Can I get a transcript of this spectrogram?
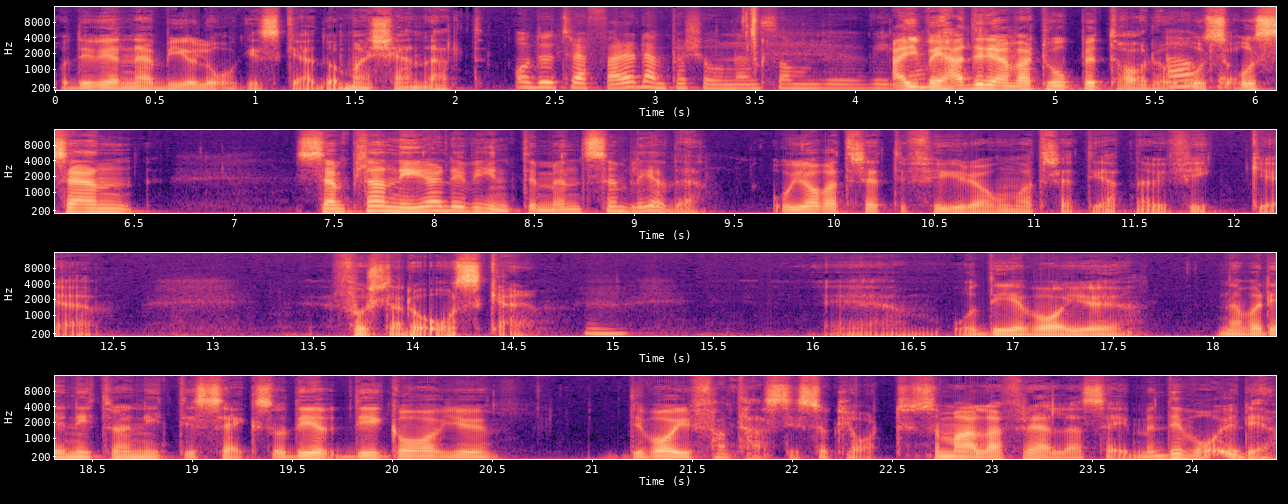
Och det är väl den här biologiska då man känner att Och du träffade den personen som du ville? Aj, vi hade redan varit ihop ett tag då ah, okay. och, och sen Sen planerade vi inte men sen blev det. Och jag var 34 och hon var 31 när vi fick eh, första då Oscar. Mm. Eh, och det var ju, när var det, 1996 och det, det gav ju, det var ju fantastiskt såklart, som alla föräldrar säger, men det var ju det.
